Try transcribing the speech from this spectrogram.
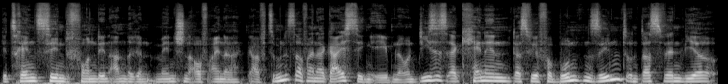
getrennt sind von den anderen Menschen auf einer, zumindest auf einer geistigen Ebene. Und dieses Erkennen, dass wir verbunden sind und dass, wenn wir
